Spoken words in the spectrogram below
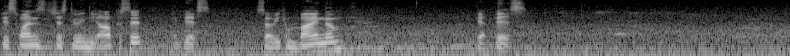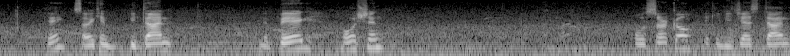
This one's just doing the opposite, like this. So we combine them, you get this. Okay, so it can be done in a big motion, full circle. It can be just done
